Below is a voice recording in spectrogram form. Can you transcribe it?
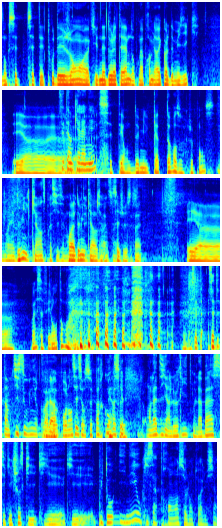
donc, c'était tous des gens qui venaient de l'ETM, donc ma première école de musique. c'était en quelle année? C'était en 2014, je pense. Ouais, 2015 précisément. Ouais, 2015, c'est juste. Et Ouais, ça fait longtemps. C'était un petit souvenir pour, pour, lancer sur ce parcours. Parce que, on l'a dit, hein, le rythme, la basse, c'est quelque chose qui, qui, est, qui est plutôt inné ou qui s'apprend selon toi, Lucien?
